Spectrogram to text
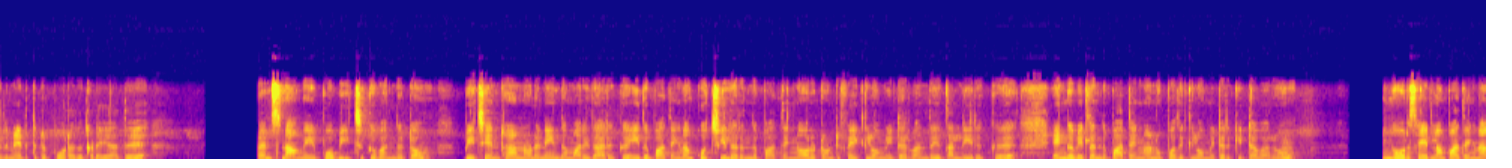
எதுவுமே எடுத்துகிட்டு போகிறது கிடையாது. ஃப்ரெண்ட்ஸ் நாங்கள் இப்போது பீச்சுக்கு வந்துட்டோம். பீச் என்ட்ரான உடனே இந்த மாதிரி தான் இருக்குது இது பார்த்தீங்கன்னா கொச்சியிலேருந்து பார்த்தீங்கன்னா ஒரு டுவெண்ட்டி ஃபைவ் கிலோமீட்டர் வந்து தள்ளி இருக்குது எங்கள் வீட்டிலேருந்து பார்த்தீங்கன்னா முப்பது கிலோமீட்டர் கிட்ட வரும். எங்கள் ஊர் சைட்லாம் பார்த்தீங்கன்னா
